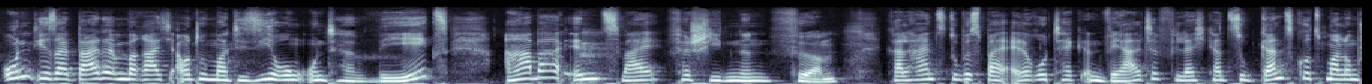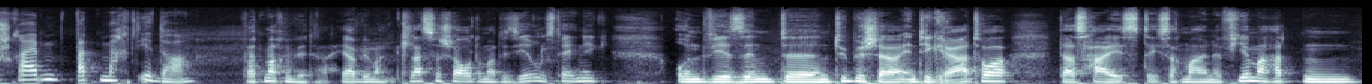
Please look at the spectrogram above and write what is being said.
Und ihr seid beide im Bereich Automatisierung unterwegs, aber in zwei verschiedenen Firmen. Karl-Heinz, du bist bei Elrotech in Werlte. Vielleicht kannst du ganz kurz mal umschreiben, was macht ihr da? Was machen wir da? Ja, wir machen klassische Automatisierungstechnik und wir sind äh, ein typischer Integrator. Das heißt, ich sag mal, eine Firma hat ein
